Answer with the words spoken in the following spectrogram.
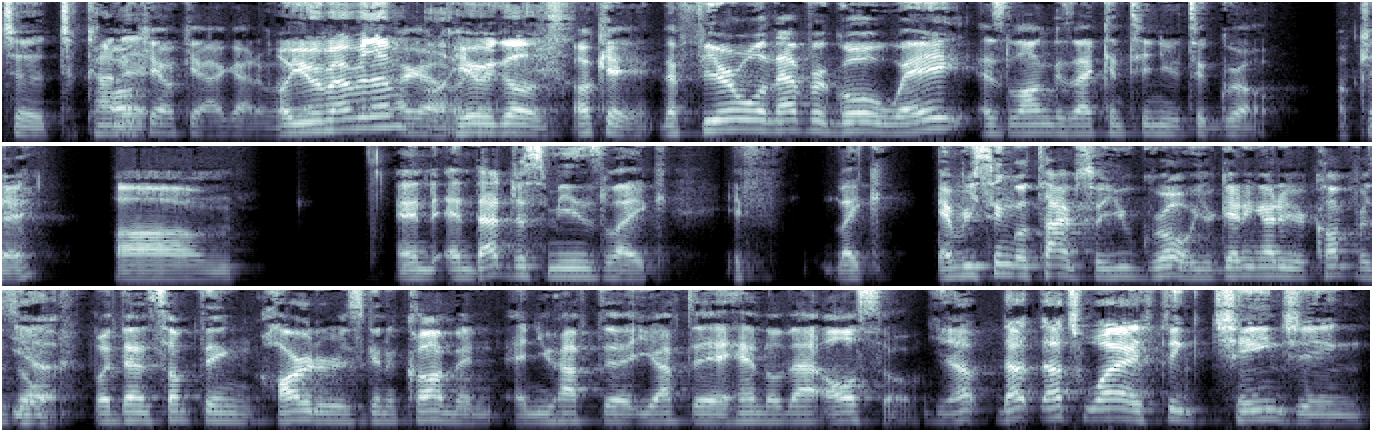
to to kind of Okay, okay, I got it. Oh, you remember them? Oh, here he goes. Okay, the fear will never go away as long as I continue to grow. Okay. Um, and and that just means like if like every single time, so you grow, you're getting out of your comfort zone, Yeah. but then something harder is gonna come, and and you have to you have to handle that also. Yep. That that's why I think changing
